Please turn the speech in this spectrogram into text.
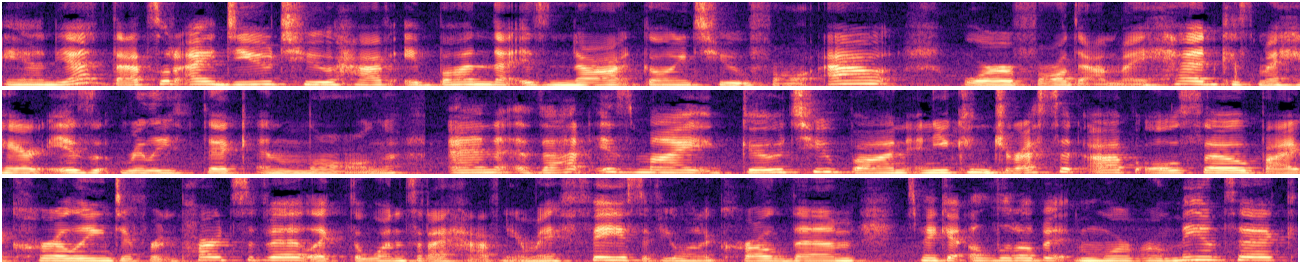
And yeah, that's what I do to have a bun that is not going to fall out or fall down my head because my hair is really thick and long. And that is my go-to bun and you can dress it up also by curling different parts of it like the ones that I have near my face if you want to curl them to make it a little bit more romantic.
